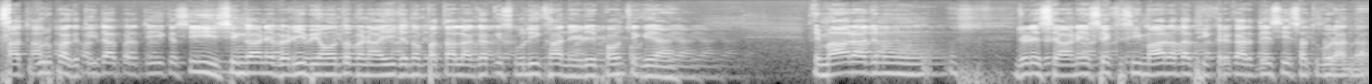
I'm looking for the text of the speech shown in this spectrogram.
ਸਤਿਗੁਰ ਭਗਤੀ ਦਾ ਪ੍ਰਤੀਕ ਸੀ, ਸਿੰਘਾਂ ਨੇ ਬੜੀ ਵਿਉਂਤ ਬਣਾਈ, ਜਦੋਂ ਪਤਾ ਲੱਗਾ ਕਿ ਸੂਲੀ ਖਾਂ ਨੇੜੇ ਪਹੁੰਚ ਗਿਆ ਹੈ। ਤੇ ਮਹਾਰਾਜ ਨੂੰ ਜਿਹੜੇ ਸਿਆਣੇ ਸਿੱਖ ਸੀ ਮਹਾਰਾਜ ਦਾ ਫਿਕਰ ਕਰਦੇ ਸੀ ਸਤਿਗੁਰਾਂ ਦਾ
